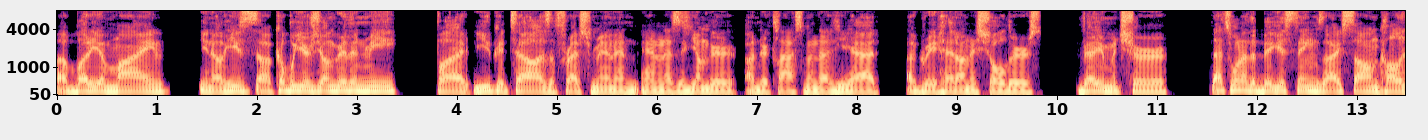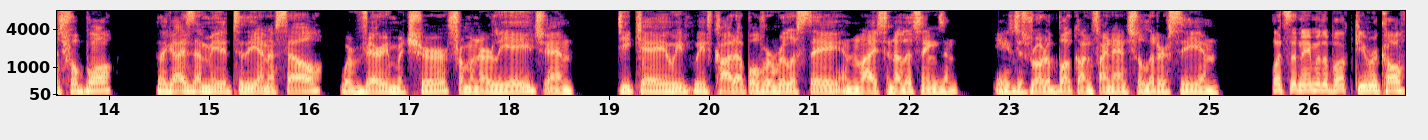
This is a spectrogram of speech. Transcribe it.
a buddy of mine, you know, he's a couple years younger than me. but you could tell as a freshman and, and as a younger underclassman that he had a great head on his shoulders, very mature. That's one of the biggest things I saw in college football. The guys that made it to the NFL were very mature from an early age. And DK, we've, we've caught up over real estate and life and other things. And he just wrote a book on financial literacy. And what's the name of the book? Do you recall?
